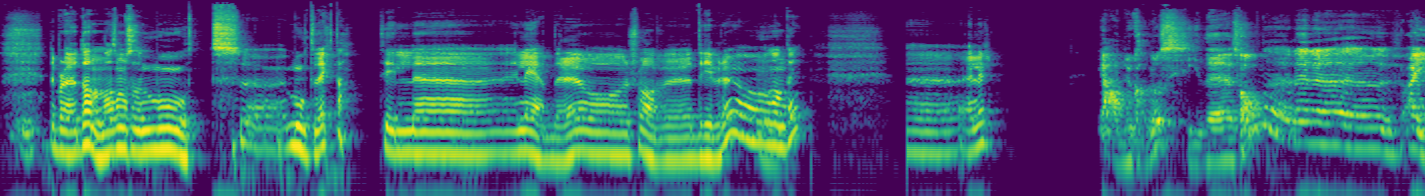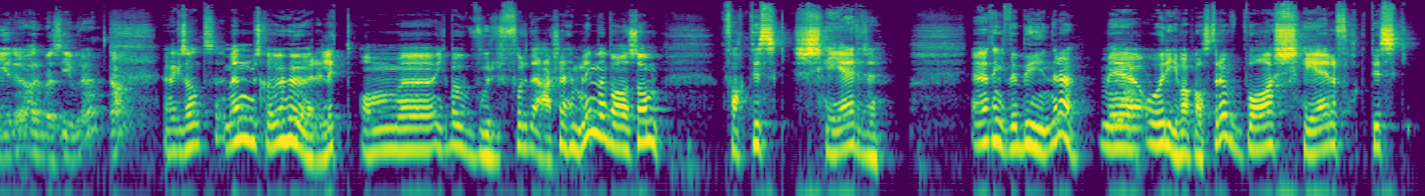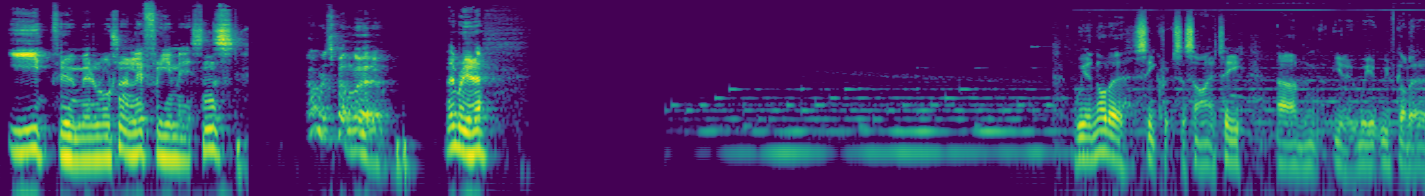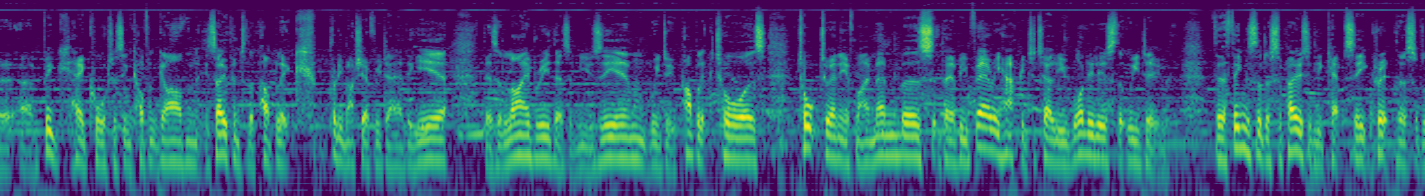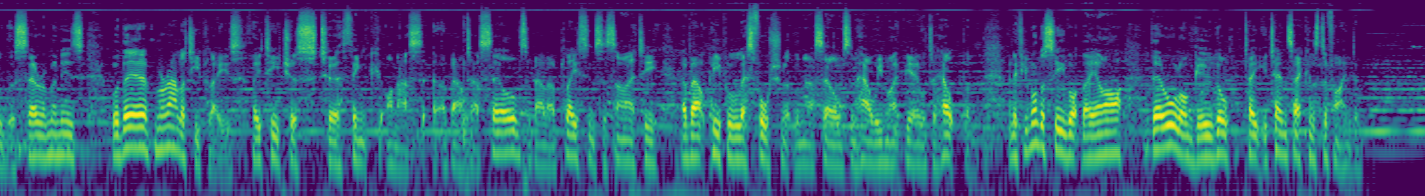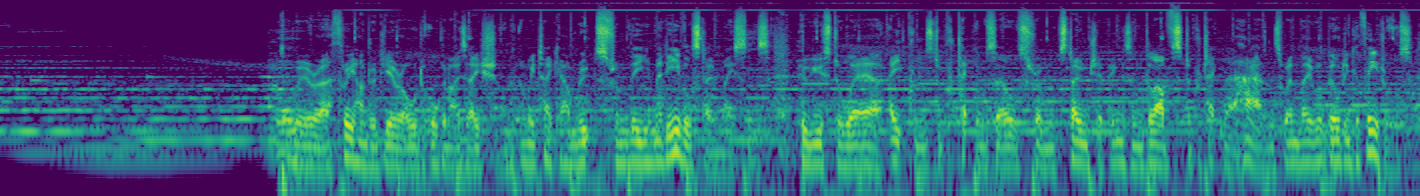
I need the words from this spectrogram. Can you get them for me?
Det ble jo danna som sånn mot, eh, motvekt da, til eh, ledere og slavedrivere og sånne ting. Eh, eller? Ja, du kan jo si det sånn. Eller eiere, arbeidsgivere. Ja. Ja, ikke sant? Men vi skal jo høre litt om ikke bare hvorfor det er så hemmelig, men hva som faktisk skjer. Jeg tenkte vi begynner med med å rive av plasteret. Hva skjer faktisk i Frumyrlosjen, eller Freemasons? Det blir spennende å høre. Det blir det. We are not a secret society. Um, you know, we, we've got a, a big headquarters in Covent Garden. It's open to the public pretty much every day of the year. There's a library, there's a museum. We do public tours. Talk to any of my members. They'll be very happy to tell you what it is that we do. The things that are supposedly kept secret, the sort of the ceremonies, well, they're morality plays. They teach us to think on us about ourselves, about our place in society, about people less fortunate than ourselves, and how we might be able to help them. And if you want to see what they are, they're all on Google. Take you 10 seconds to find them. We're a 300 year old organisation and we take our roots from the medieval stonemasons who used to wear aprons to protect themselves from stone chippings and gloves to protect their hands when they were building cathedrals.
